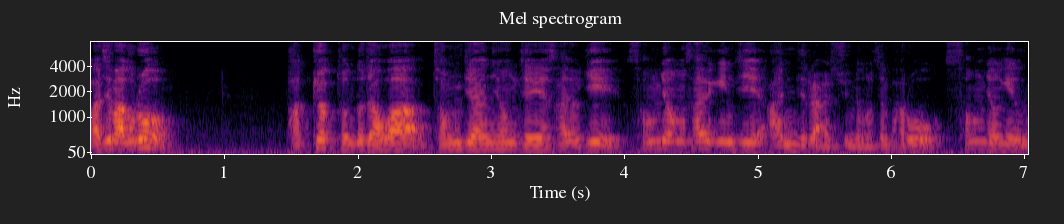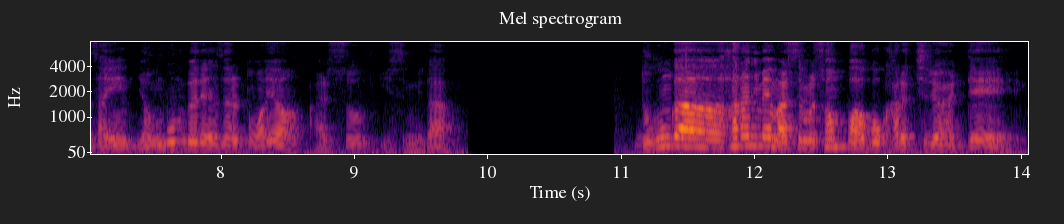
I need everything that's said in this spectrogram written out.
마지막으로 박혁 전도자와 정재한 형제의 사역이 성령 사역인지 아닌지를 알 수 있는 것은 바로 성령의 은사인 영분별의 은사를 통하여 알 수 있습니다. 누군가 하나님의 말씀을 선포하고 가르치려 할 때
